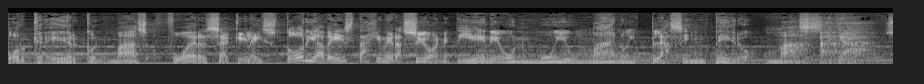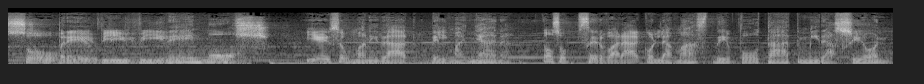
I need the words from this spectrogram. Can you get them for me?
por creer con más fuerza que la historia de esta generación tiene un muy humano y placentero más allá. Sobreviviremos. Y esa humanidad del mañana nos observará con la más devota admiración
